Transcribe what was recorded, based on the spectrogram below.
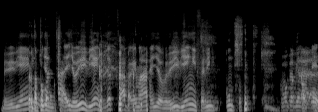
viví bien Pero y tampoco ya mucho. está, yo viví bien, ya está, ¿para qué más? Yo viví bien y feliz, punto. ¿Cómo cambia ¿Por la?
